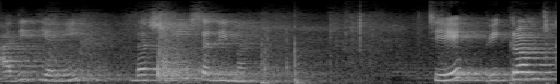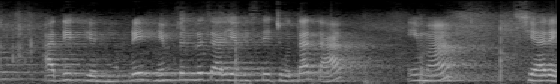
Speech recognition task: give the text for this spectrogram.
આદિત્યની દસમી સદીમાં. જે વિક્રમ આદિત્યની આપણે હેમચંદ્રાચાર્ય વિશે જોતા હતા, એમાં જ્યારે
